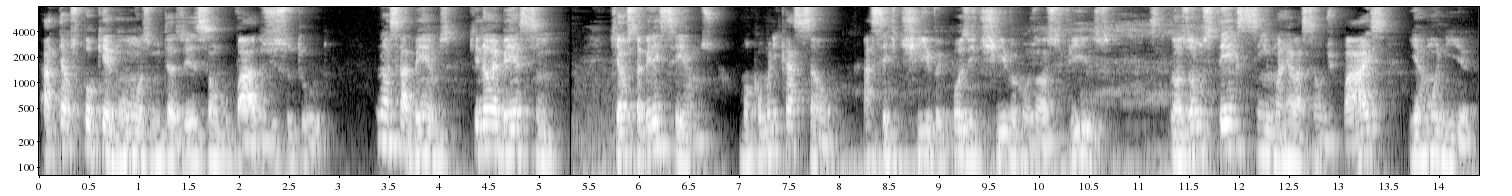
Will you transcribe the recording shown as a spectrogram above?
Até os pokémons muitas vezes são culpados disso tudo. Nós sabemos que não é bem assim, que ao estabelecermos uma comunicação assertiva e positiva com os nossos filhos, nós vamos ter sim uma relação de paz e harmonia,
